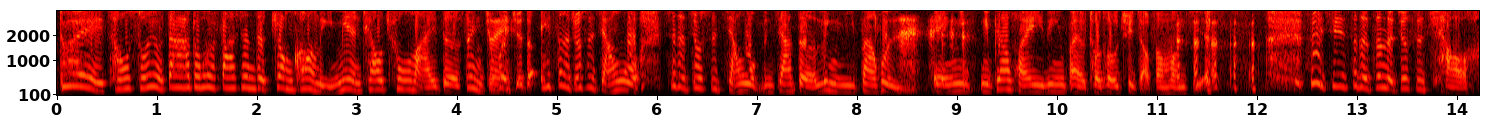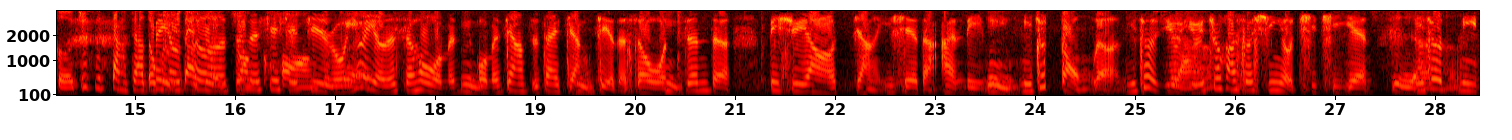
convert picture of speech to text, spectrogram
对从所有大家都会发生的状况里面挑出来的，所以你就会觉得，哎，这个就是讲我，这个就是讲我们家的另一半，或者 哎，你你不要怀疑另一半有偷偷去找芳芳姐。所以其实这个真的就是巧合，就是大家都会遇到这个状况。谢谢季如，因为有的。的时候，我们我们这样子在讲解的时候，我真的必须要讲一些的案例，你你就懂了，你就有有一句话说“心有戚戚焉”，是，你就你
